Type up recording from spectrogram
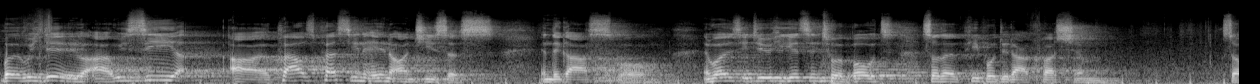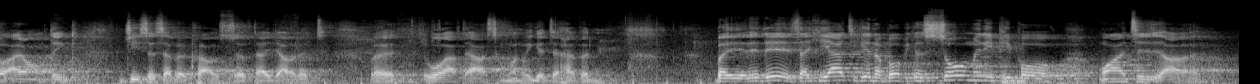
But we do. Uh, we see uh, crowds pressing in on Jesus in the gospel. And what does he do? He gets into a boat so that people do not crush him. So I don't think Jesus ever crowd surfed. I doubt it. But we'll have to ask him when we get to heaven. But it is that he had to get in a boat because so many people wanted to, uh,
